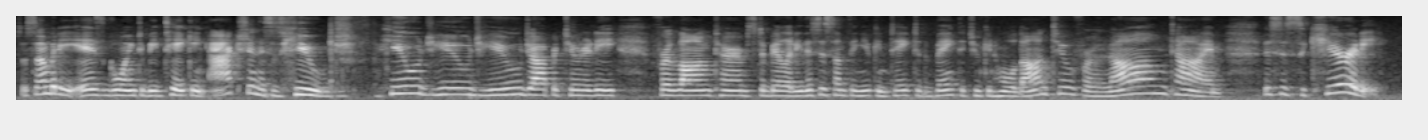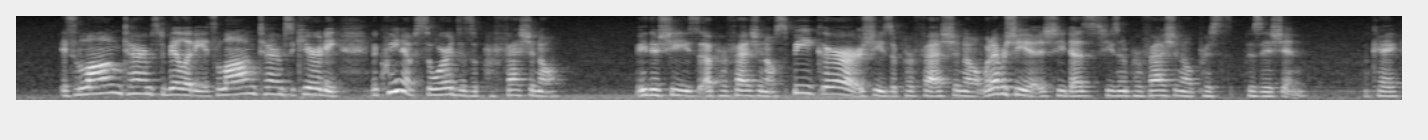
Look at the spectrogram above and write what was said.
So somebody is going to be taking action. This is huge. Huge, huge, huge opportunity for long-term stability. This is something you can take to the bank that you can hold on to for a long time. This is security. It's long-term stability. It's long-term security. The Queen of Swords is a professional. Either she's a professional speaker or she's a professional, whatever she is, she does, she's in a professional position. Okay?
